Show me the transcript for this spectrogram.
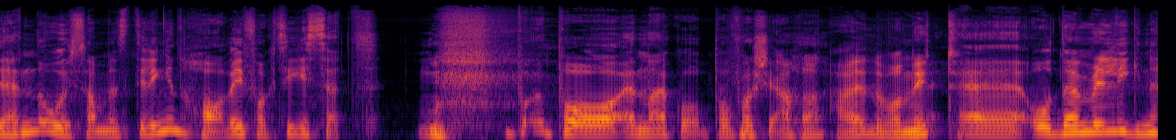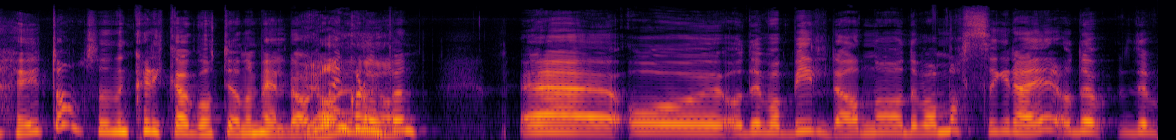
den ordsammenstillingen har vi faktisk ikke sett på, NRK på forsida. Nei, det var nytt. Eh, og den ble liggende høyt, da, så den klikka godt gjennom hele dagen. Ja, den ja, ja. klumpen. Eh, og, og det var bildene, og det var masse greier. Og, det, det,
